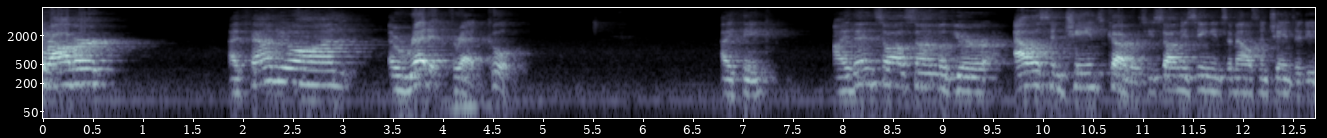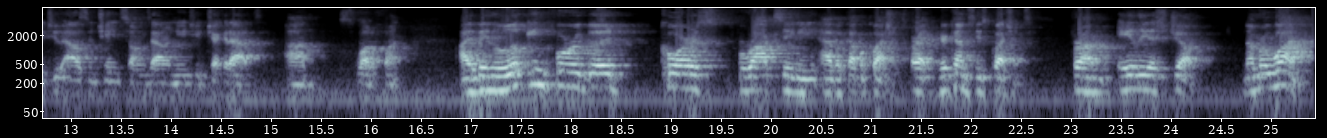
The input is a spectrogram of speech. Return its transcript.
Robert. I found you on a Reddit thread. Cool. I think. I then saw some of your Alice in Chains covers. You saw me singing some Alice in Chains. I do two Alice in Chains songs out on YouTube. Check it out. Um, it's a lot of fun. I've been looking for a good course for rock singing. I have a couple questions. All right, here comes these questions from Alias Joe. Number one,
